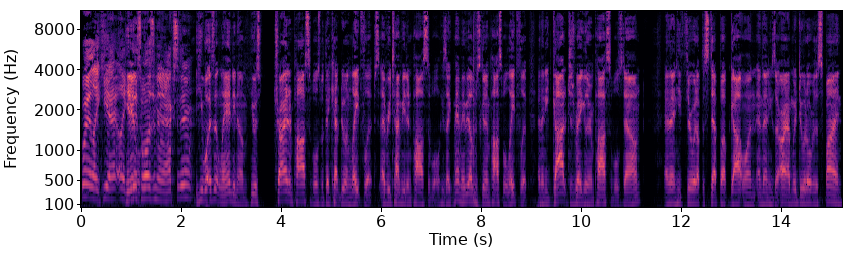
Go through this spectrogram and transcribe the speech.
Wait, like he like He this wasn't an accident? he wasn't landing them. He was trying impossibles, but they kept doing late flips every time he did impossible. He's like, man, maybe I'm just gonna impossible late flip, and then he got just regular impossibles down, and then he threw it up the step up, got one, and then he's like, all right, I'm gonna do it over the spine.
